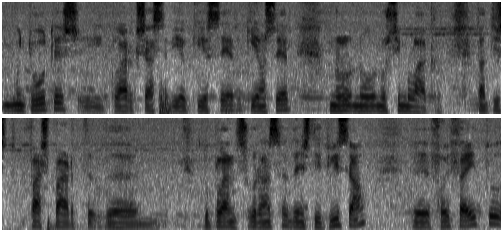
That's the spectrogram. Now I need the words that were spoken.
muito úteis e claro que já sabia o que ia ser que iam ser no, no, no simulacro portanto isto faz parte de, do plano de segurança da instituição foi feito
